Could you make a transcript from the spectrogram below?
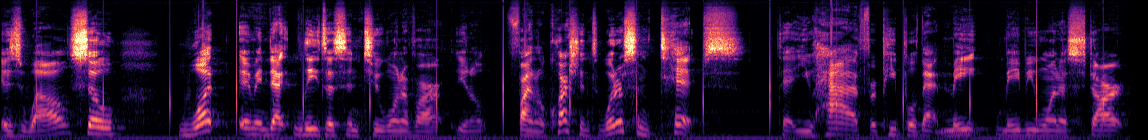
as well. So what I mean that leads us into one of our you know final questions. What are some tips that you have for people that may maybe want to start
